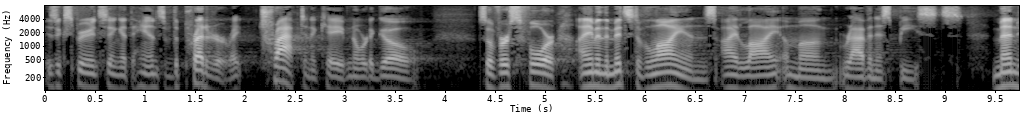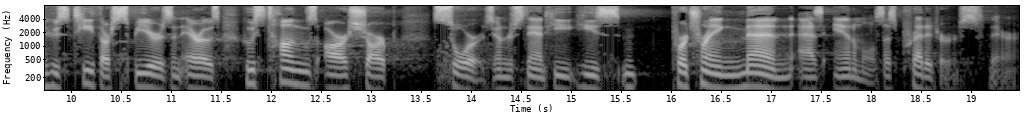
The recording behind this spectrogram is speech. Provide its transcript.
is experiencing at the hands of the predator, right? Trapped in a cave, nowhere to go. So, verse 4 I am in the midst of lions, I lie among ravenous beasts, men whose teeth are spears and arrows, whose tongues are sharp swords. You understand? He, he's portraying men as animals, as predators there.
